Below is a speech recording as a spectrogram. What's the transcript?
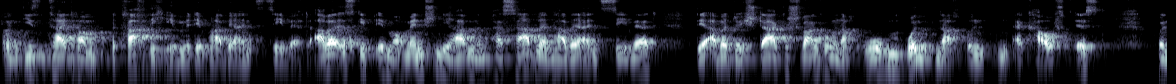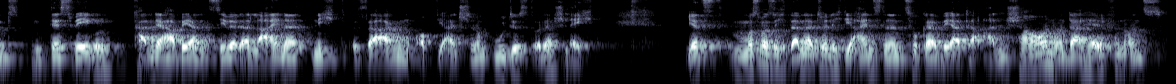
Und diesen Zeitraum betrachte ich eben mit dem HbA1c-Wert. Aber es gibt eben auch Menschen, die haben einen passablen HbA1c-Wert, der aber durch starke Schwankungen nach oben und nach unten erkauft ist. Und deswegen kann der HbA1c-Wert alleine nicht sagen, ob die Einstellung gut ist oder schlecht. Jetzt muss man sich dann natürlich die einzelnen Zuckerwerte anschauen und da helfen uns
